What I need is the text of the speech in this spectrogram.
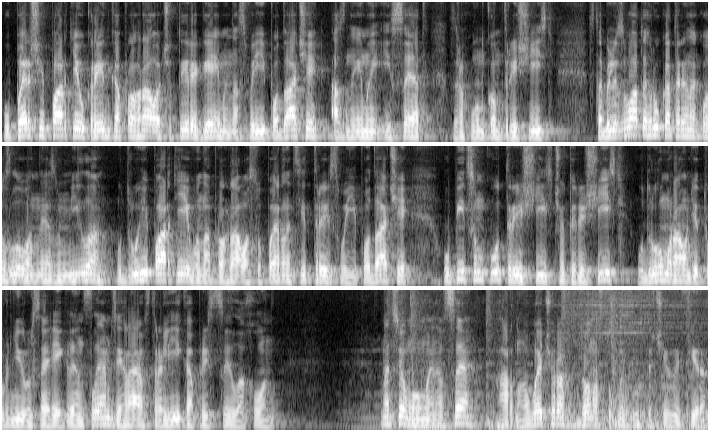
У першій партії українка програла 4 гейми на своїй подачі, а з ними і сет з рахунком 3-6. Стабілізувати гру Катерина Козлова не зуміла. У другій партії вона програла суперниці три свої подачі. У підсумку 3-6, 4-6. У другому раунді турніру серії Grand Slam зіграє австралійка Пріссила Хон. На цьому у мене все. Гарного вечора. До наступних зустрічей в ефірах.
